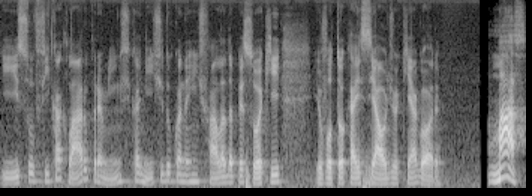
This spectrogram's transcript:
E isso fica claro para mim, fica nítido quando a gente fala da pessoa que eu vou tocar esse áudio aqui agora. Mas,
